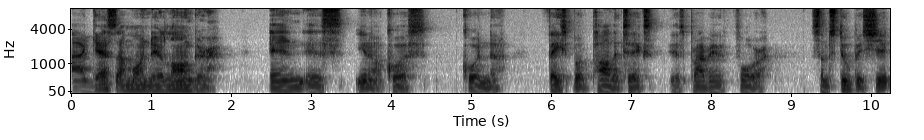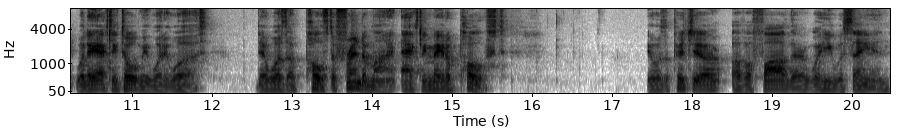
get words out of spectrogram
I guess I'm on there longer. And it's, you know, of course, according to Facebook politics is probably for some stupid shit. Well, they actually told me what it was. There was a post, a friend of mine actually made a post. It was a picture of a father where he was saying,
